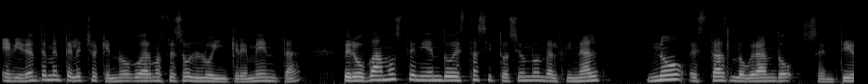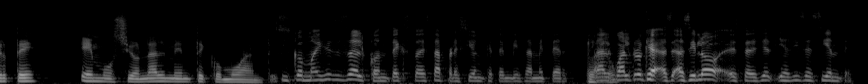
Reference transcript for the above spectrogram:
Evidentemente el hecho de que no duermas, eso lo incrementa, pero vamos teniendo esta situación donde al final no estás logrando sentirte emocionalmente como antes. Y como dices eso del contexto, esta presión que te empieza a meter. Claro. Tal cual creo que as- así lo este, decías y así se siente.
